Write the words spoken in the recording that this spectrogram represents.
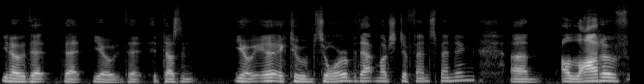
You know that that you know that it doesn't you know to absorb that much defense spending. Um, a lot of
